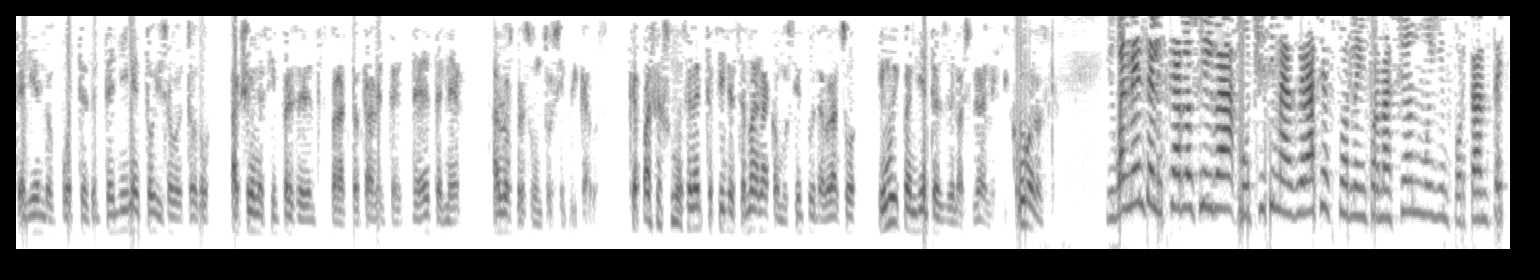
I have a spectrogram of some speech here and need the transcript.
teniendo puentes de entendimiento y sobre todo acciones sin precedentes para tratar de detener a los presuntos implicados. Que pases un excelente fin de semana, como siempre un abrazo y muy pendientes de la Ciudad de México. Buenos días. Igualmente, Luis Carlos Silva, muchísimas gracias por la información muy importante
